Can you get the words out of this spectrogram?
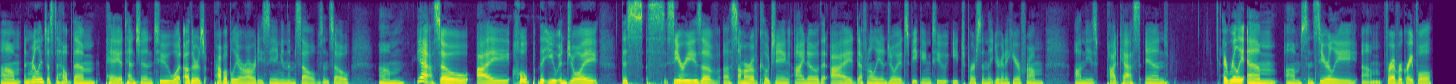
um, and really just to help them pay attention to what others probably are already seeing in themselves. And so, um, yeah, so I hope that you enjoy this series of uh, summer of coaching i know that i definitely enjoyed speaking to each person that you're going to hear from on these podcasts and i really am um, sincerely um, forever grateful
